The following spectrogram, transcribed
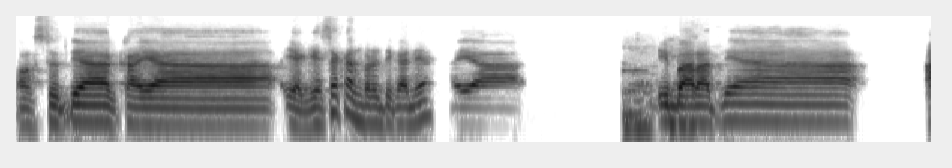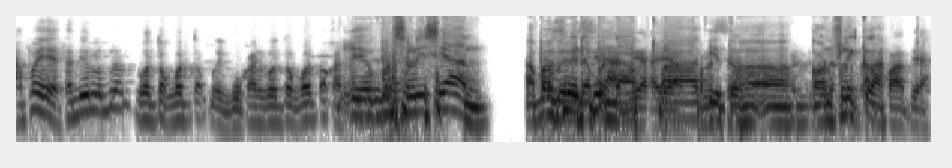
maksudnya kayak ya gesekan berarti kan ya, kayak ibaratnya apa ya tadi lu bilang gontok-gontok, eh, bukan gontok-gontok kan? Ya perselisihan, apa beda Perselisihan, ya, pendapat ya, gitu, konflik lah. pendapat, ya.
